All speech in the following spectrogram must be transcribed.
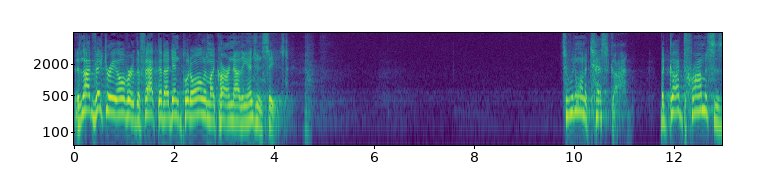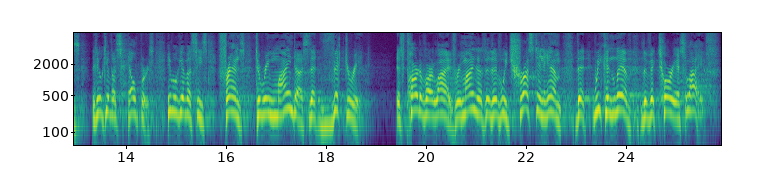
It's not victory over the fact that I didn't put oil in my car and now the engine seized. So we don't want to test God. But God promises that He'll give us helpers. He will give us these friends to remind us that victory is part of our lives. Remind us that if we trust in Him, that we can live the victorious life.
